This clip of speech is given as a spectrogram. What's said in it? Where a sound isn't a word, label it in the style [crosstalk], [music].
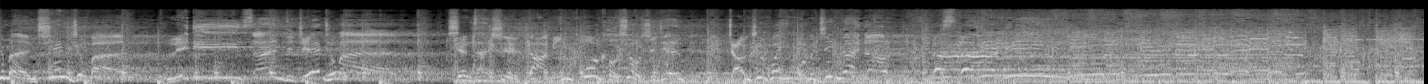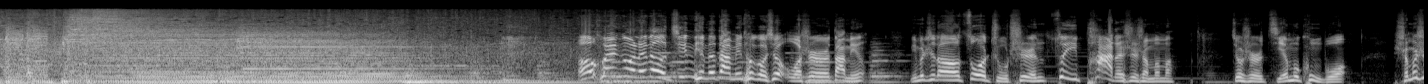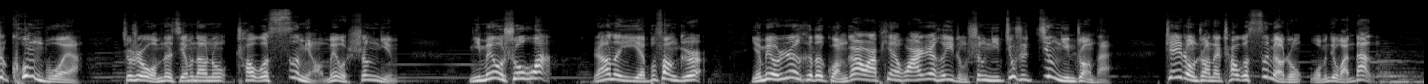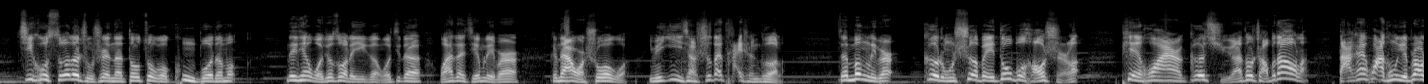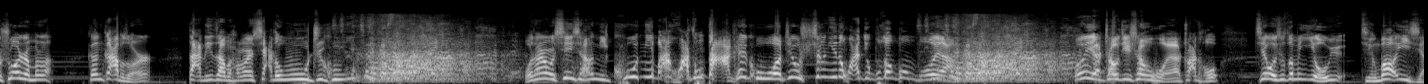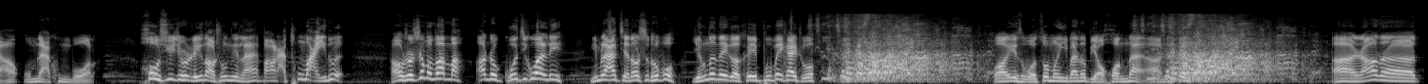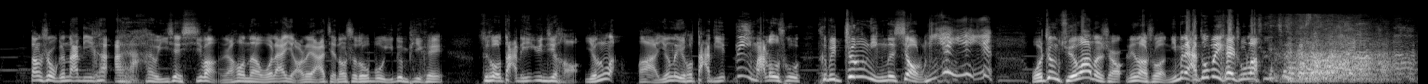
士们、先生们，Ladies and Gentlemen，现在是大明脱口秀时间，掌声欢迎我们敬爱的大明！好，欢迎各位来到今天的大明脱口秀，我是大明。你们知道做主持人最怕的是什么吗？就是节目空播。什么是空播呀？就是我们的节目当中超过四秒没有声音，你没有说话，然后呢也不放歌，也没有任何的广告啊、片花，任何一种声音，就是静音状态。这种状态超过四秒钟，我们就完蛋了。几乎所有的主持人呢都做过空播的梦。那天我就做了一个，我记得我还在节目里边跟大家伙说过，因为印象实在太深刻了。在梦里边，各种设备都不好使了，片花呀、歌曲啊都找不到了，打开话筒也不知道说什么了。跟嘎巴嘴儿，大迪在我旁边吓得呜呜直哭。我当时我心想，你哭，你把话筒打开哭啊，只有声音的话就不算空播呀。哎呀，着急上火呀，抓头。结果就这么一犹豫，警报一响，我们俩空播了。后续就是领导冲进来，把我俩痛骂一顿，然后说这么办吧，按照国际惯例，你们俩剪刀石头布，赢的那个可以不被开除。不好意思，我做梦一般都比较荒诞啊。[laughs] 啊，然后呢？当时我跟大迪一看，哎呀，还有一线希望。然后呢，我俩咬着牙，剪刀石头布，一顿 PK。最后大迪运气好，赢了啊！赢了以后，大迪立马露出特别狰狞的笑容。耶耶耶！我正绝望的时候，领导说：“你们俩都被开除了。[laughs] ”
